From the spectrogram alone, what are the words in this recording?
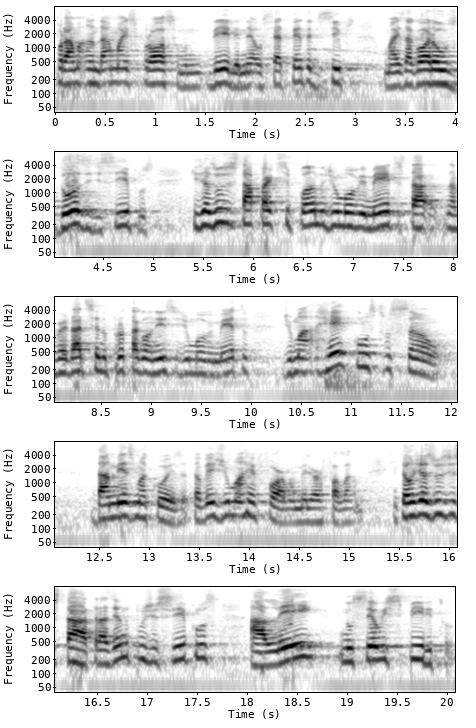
para andar mais próximo dele, né, os 70 discípulos, mas agora os 12 discípulos, que Jesus está participando de um movimento, está, na verdade, sendo protagonista de um movimento de uma reconstrução da mesma coisa, talvez de uma reforma, melhor falando. Então Jesus está trazendo para os discípulos a lei no seu espírito.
